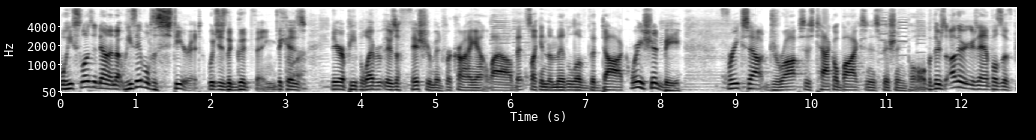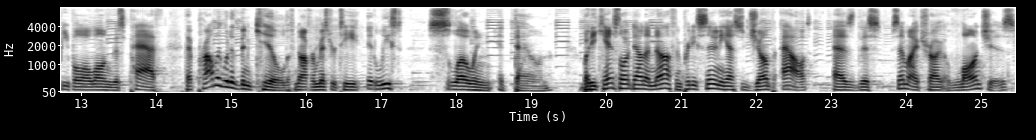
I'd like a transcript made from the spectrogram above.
Well, he slows it down enough. He's able to steer it, which is the good thing because Sure. there are people. Every, there's a fisherman for crying out loud that's like in the middle of the dock where he should be. Freaks out, drops his tackle box and his fishing pole. But there's other examples of people along this path that probably would have been killed if not for Mr. T at least slowing it down. But he can't slow it down enough, and pretty soon he has to jump out as this semi truck launches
